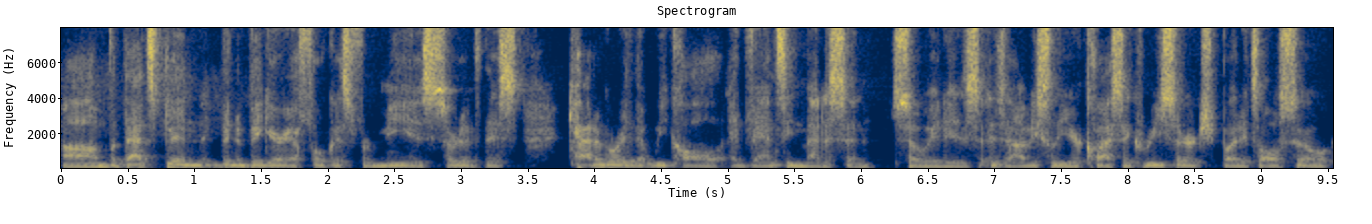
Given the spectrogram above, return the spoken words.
um, but that's been been a big area of focus for me is sort of this category that we call advancing medicine. So it is, is obviously your classic research, but it's also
